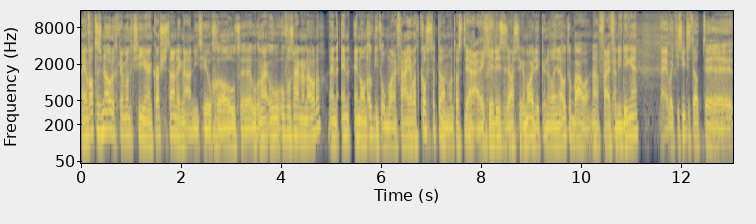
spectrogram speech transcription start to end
Ja, wat is nodig? Want ik zie hier een kastje staan. Denk, ik, nou, niet heel groot. eh, maar hoe, hoeveel zijn er nodig? En, en, en dan ook niet onbelangrijk vragen. Ja, wat kost het dan? Want als het, ja, weet je, dit is hartstikke mooi. Dit kunnen we wel in een auto bouwen. Nou, vijf van die dingen. Nee, wat je ziet is dat eh, de,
